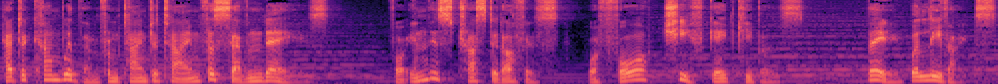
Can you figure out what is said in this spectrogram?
had to come with them from time to time for seven days. For in this trusted office were four chief gatekeepers. They were Levites,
